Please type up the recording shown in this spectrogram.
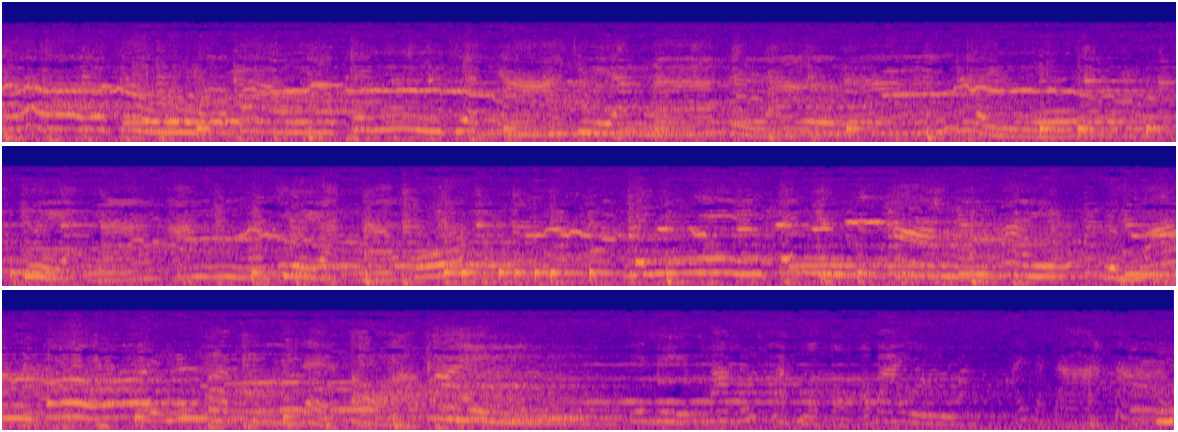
Chớ cầu vào kinh chuyện nhà chuyện nhà cửa tình Chuyện nhà ăn chuyện nhà uống Linh nghi tinh hàng ngày Đừng mang tới Phật để tỏ bay Cái gì mang đến Phật mà tỏ bay Ấy chà cái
